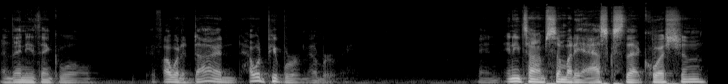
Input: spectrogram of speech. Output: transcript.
And then you think, well, if I would have died, how would people remember me? And anytime somebody asks that question,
